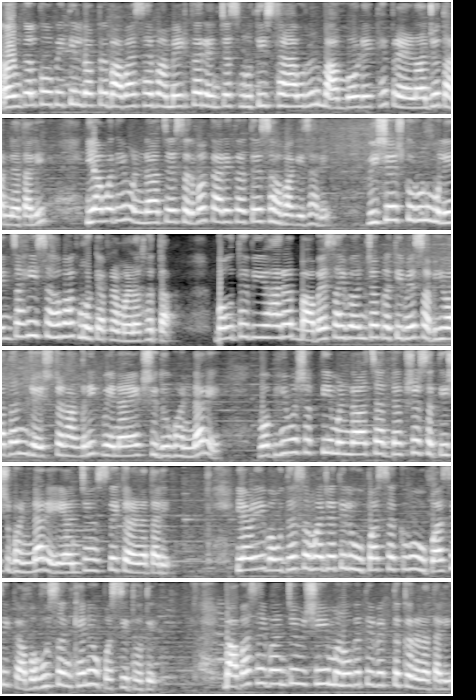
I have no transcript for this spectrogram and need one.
अंकलकोप येथील डॉक्टर बाबासाहेब आंबेडकर यांच्या स्मृतीस्थळावरून बांबोड येथे प्रेरणाज्योत आणण्यात आली. यामध्ये मंडळाचे सर्व कार्यकर्ते सहभागी झाले. विशेष करून मुलींचाही सहभाग मोठ्या प्रमाणात होता. बौद्ध विहारात बाबासाहेबांच्या प्रतिमेस अभिवादन ज्येष्ठ नागरिक विनायक शिदू भंडारे व भीमशक्ती मंडळाचे अध्यक्ष सतीश भंडारे यांच्या हस्ते करण्यात आले. यावेळी बौद्ध समाजातील उपासक व उपासिका बहुसंख्येने उपस्थित होते. बाबासाहेबांच्या विषयी मनोगते व्यक्त करण्यात आली.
